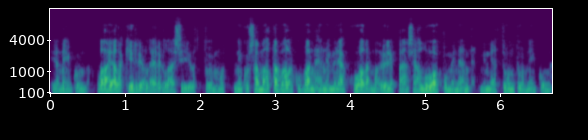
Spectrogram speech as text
ja niin kuin laajalla kirjolla erilaisia juttuja, mutta niin kuin samalla tavalla kuin vanheneminen ja kuolema ylipäänsä ja luopuminen, niin ne tuntuu niin kuin,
